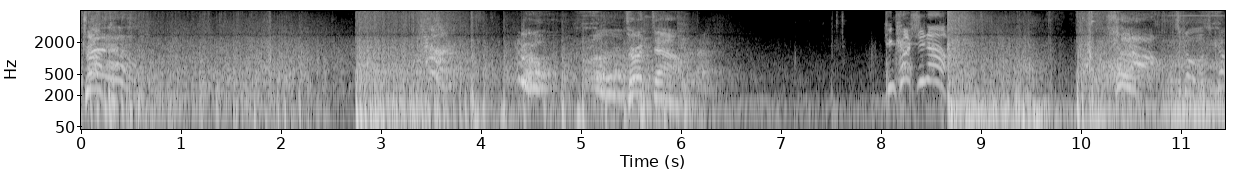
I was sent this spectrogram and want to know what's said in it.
Drop it! Threat down. Concussion out! Let's go, let's go.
